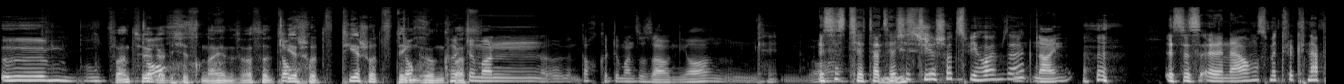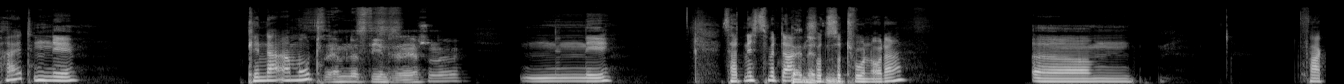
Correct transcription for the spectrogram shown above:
Ähm, Es war ein zögerliches Nein, es war so ein Doch. Tierschutz, Tierschutzding doch, irgendwas. könnte man, äh, doch, könnte man so sagen, ja. Okay. ja. Ist es tatsächlich Tierschutz, wie Holm sagt? Nein. Ist es äh, Nahrungsmittelknappheit? Nee. Kinderarmut? Ist Amnesty International. Nee. Es hat nichts mit Datenschutz Benetton. zu tun, oder? Ähm, Fuck.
